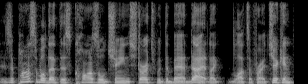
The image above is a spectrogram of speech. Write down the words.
is it possible that this causal chain starts with the bad diet, like lots of fried chicken,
